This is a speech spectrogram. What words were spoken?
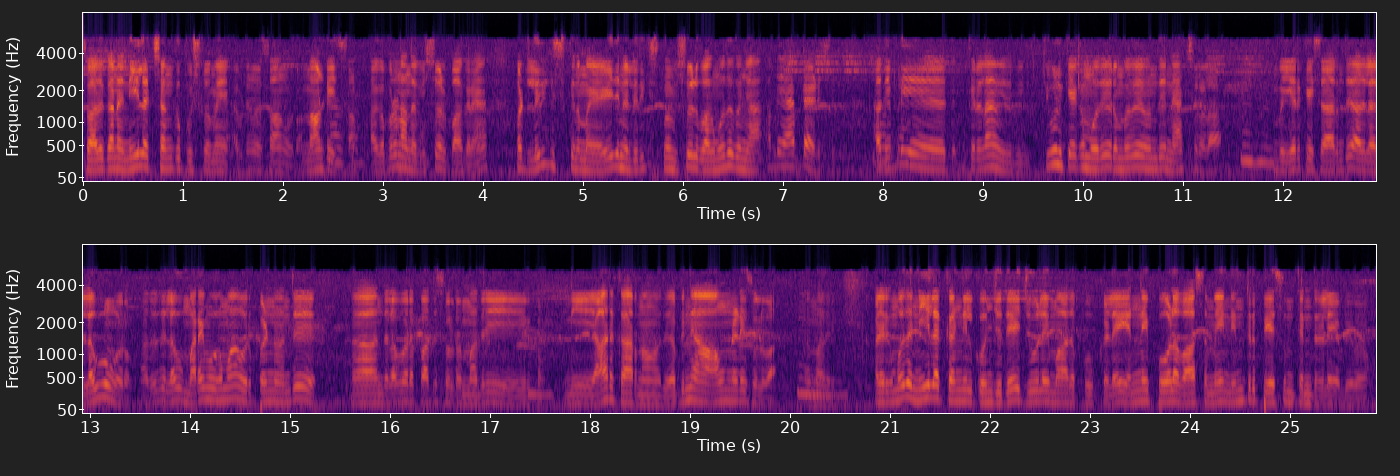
ஸோ அதுக்கான நீலச்சங்கு புஷ்பமே அப்படின்னு ஒரு சாங் வரும். மாண்டேஜ் சாங் அதுக்கப்புறம் நான் அந்த விஷுவல் பார்க்குறேன். பட் லிரிக்ஸ்க்கு நம்ம எழுதின லிரிக்ஸ்க்கும் விஷுவல் பார்க்கும்போது கொஞ்சம் அப்படியே ஆப்ட் ஆயிடுச்சு. அது எப்படி தெரியல டியூன் கேட்கும் போதே ரொம்பவே வந்து நேச்சுரலாக ரொம்ப இயற்கை சார்ந்து அதுல லவ்வும் வரும். அதாவது லவ் மறைமுகமா ஒரு பெண் வந்து அந்த லவ்வரை பார்த்து சொல்ற மாதிரி இருக்கும். நீ யாரு காரணம் அது? அப்படின்னு அவன் முன்னாடியே சொல்லுவா அந்த மாதிரி. அப்படி இருக்கும்போது நீல கண்ணில் கொஞ்சுதே ஜூலை மாத பூக்களே என்னை போல வாசமே நின்று பேசும் தென்றலே அப்படி வரும்.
